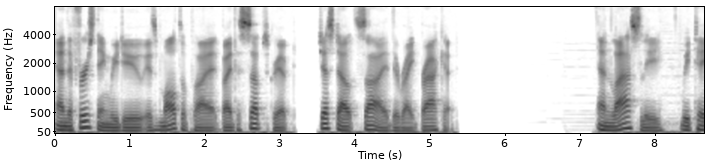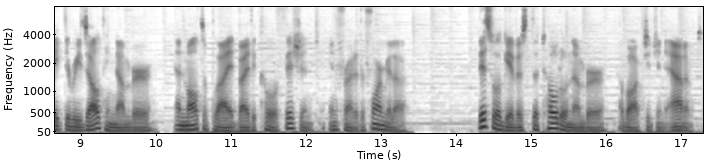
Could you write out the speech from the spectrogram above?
and the first thing we do is multiply it by the subscript just outside the right bracket. And lastly, we take the resulting number and multiply it by the coefficient in front of the formula. This will give us the total number of oxygen atoms.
